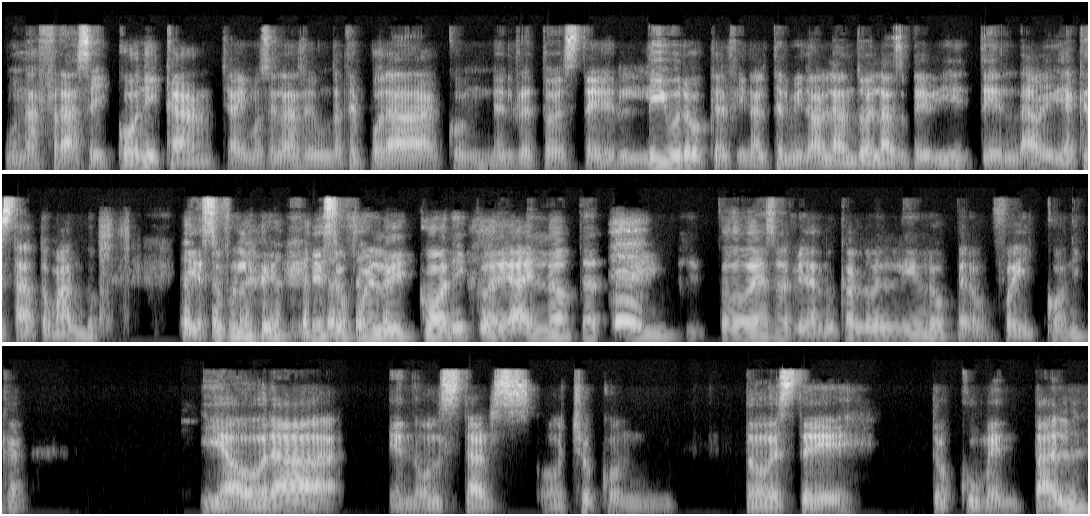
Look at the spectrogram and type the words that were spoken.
una frase icónica. Ya vimos en la segunda temporada con el reto de este libro, que al final terminó hablando de, las bebi de la bebida que estaba tomando. Y eso fue, lo, eso fue lo icónico de I love that drink y todo eso. Al final nunca habló del libro, pero fue icónica. Y ahora en All Stars 8 con todo este documental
